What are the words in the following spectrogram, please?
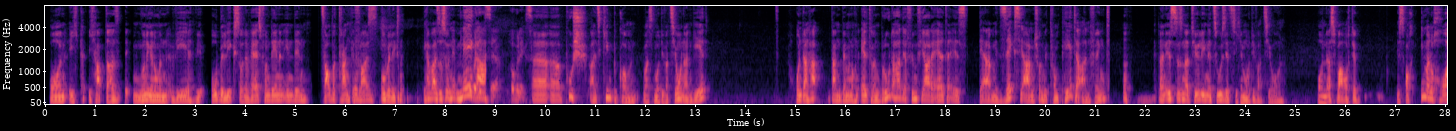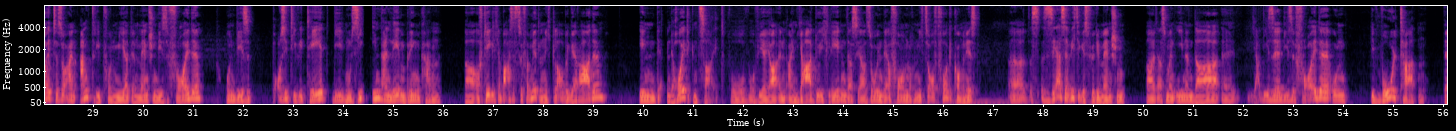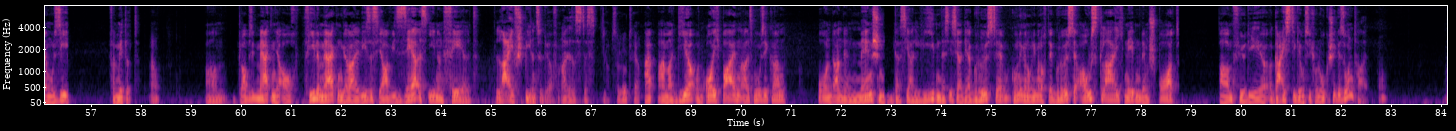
Und ich, ich habe da im Grunde genommen wie, wie Obelix oder wer ist von denen in den Zaubertrank gefallen? Obelix. Obelix ne? Ich habe also so eine mega Obelix, ja. Obelix. Äh, äh, Push als Kind bekommen, was Motivation angeht. Und dann hat, dann, wenn man noch einen älteren Bruder hat, der fünf Jahre älter ist, der mit sechs Jahren schon mit Trompete anfängt, dann ist es natürlich eine zusätzliche Motivation. Und das war auch der ist auch immer noch heute so ein Antrieb von mir, den Menschen diese Freude und diese Positivität, die Musik in dein Leben bringen kann, auf täglicher Basis zu vermitteln. Ich glaube gerade in der, in der heutigen Zeit, wo, wo wir ja in ein Jahr durchleben, das ja so in der Form noch nicht so oft vorgekommen ist, äh, das sehr, sehr wichtig ist für die Menschen, äh, dass man ihnen da äh, ja diese, diese Freude und die Wohltaten der Musik vermittelt. Ja. Ähm, ich glaube, Sie merken ja auch, viele merken gerade dieses Jahr, wie sehr es ihnen fehlt, live spielen zu dürfen. Das ist das. Absolut, ja. Einmal dir und euch beiden als Musikern und dann den Menschen, die das ja lieben. Das ist ja der größte, im Grunde genommen immer noch der größte Ausgleich neben dem Sport ähm, für die geistige und psychologische Gesundheit.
